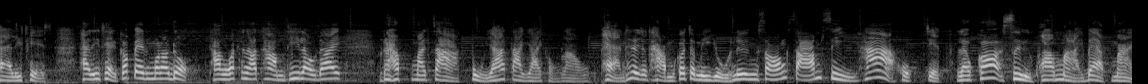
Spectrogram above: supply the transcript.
Heritage Heritage ก็เป็นมรดกทางวัฒนธรรมที่เราได้ รับมาจากปู่ย่าตายายของเรา แผนที่เราจะทำก็จะมีอยู่ 1 2 3 4 5 6 7 แล้วก็สื่อความหมายแบบใหม่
